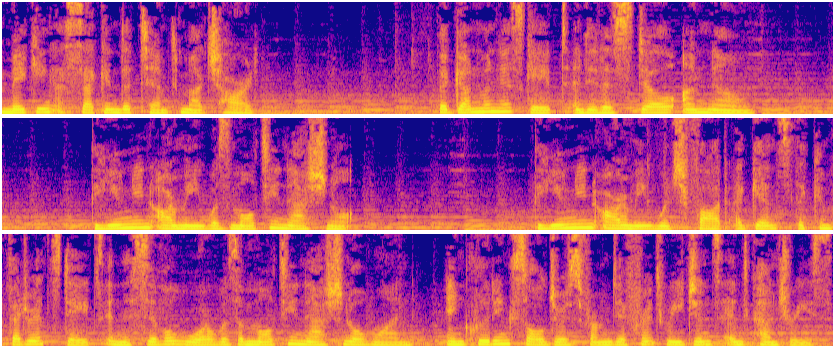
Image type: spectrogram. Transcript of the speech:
making a second attempt much hard. The gunman escaped and it is still unknown. The Union Army was multinational. The Union Army which fought against the Confederate States in the Civil War was a multinational one, including soldiers from different regions and countries.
